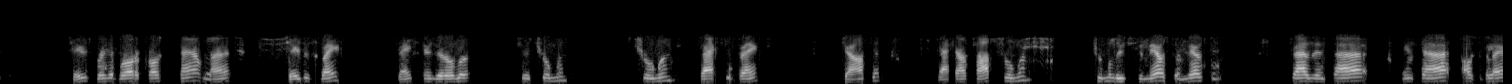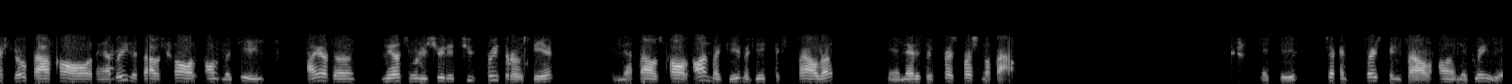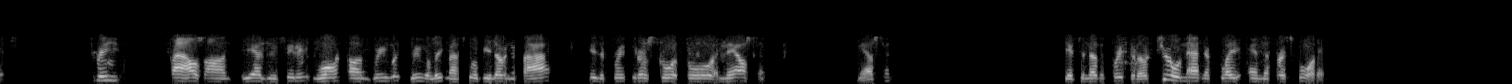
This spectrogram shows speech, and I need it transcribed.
Chavis brings it broad across the timeline. Chavis Banks. Banks sends it over to Truman. Truman back to Banks. Johnson back out top. Truman. Truman leads to Nelson. Nelson tries inside. Inside. Off the glass. No foul call. And I believe the foul was called on McGee. However, Nelson really shooting two free throws here. And that foul was called on McGee. McGee picks the foul up. And that is his first personal foul. It's the second first team foul on the Greenwoods. Three fouls on Yazoo City, one on Greenwood. Greenwood lead my score be 11 to 5. Here's a free throw scored for Nelson. Nelson gets another free throw. 209 to play in the first quarter.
